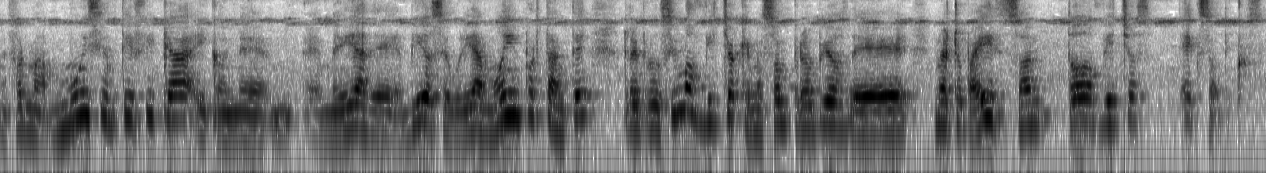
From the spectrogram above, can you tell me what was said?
de forma muy científica y con eh, eh, medidas de bioseguridad muy importantes, reproducimos bichos que no son propios de nuestro país, son todos bichos exóticos.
